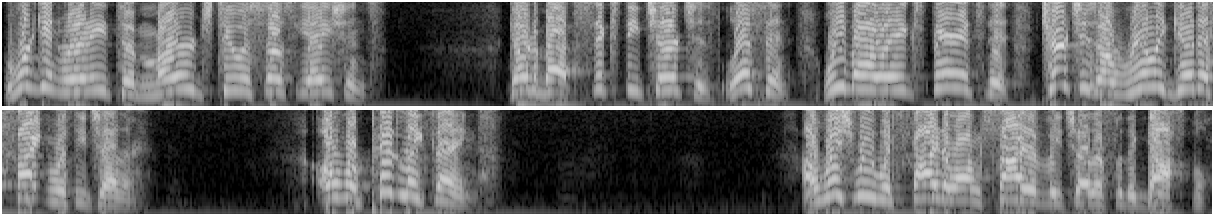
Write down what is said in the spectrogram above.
We're getting ready to merge two associations. Go to about 60 churches. Listen, we've already experienced it. Churches are really good at fighting with each other over piddly things. I wish we would fight alongside of each other for the gospel,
